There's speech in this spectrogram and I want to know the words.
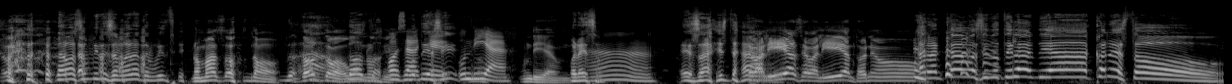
Nada más un fin de semana te fuiste. Nomás dos, no. No, Dos ah, no, dos uno no. sí. O sea Un día que sí, un día. Un día, un Por día. eso. Ah. Eso, ahí está. Se valía, se valía, Antonio. Arrancamos Inutilandia con esto.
